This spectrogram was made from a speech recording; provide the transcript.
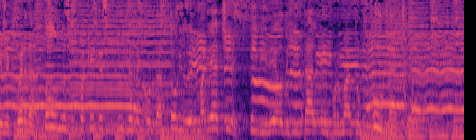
Y recuerda, todos nuestros paquetes incluyen recordatorio del mariachi y video digital en formato Full HD.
